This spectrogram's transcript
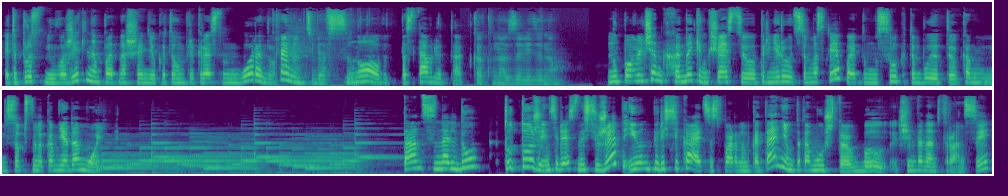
Это просто неуважительно по отношению к этому прекрасному городу. Правим тебя в ссылку. Но вот поставлю так. Как у нас заведено. Ну, Павлюченко Ходыкин, к счастью, тренируется в Москве, поэтому ссылка-то будет, собственно, ко мне домой. Танцы на льду. Тут тоже интересный сюжет, и он пересекается с парным катанием, потому что был чемпионат Франции,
